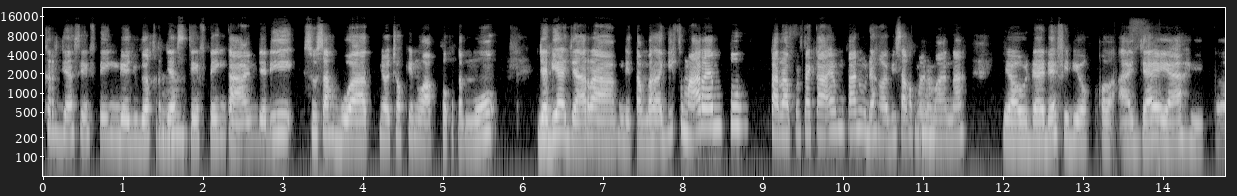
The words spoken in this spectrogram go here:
kerja shifting dia juga kerja Hmm. shifting kan. Jadi susah buat nyocokin waktu ketemu. Jadi ya jarang. Ditambah lagi kemarin tuh karena ppkm kan udah nggak bisa ke mana-mana. Ya udah deh video call aja ya gitu.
